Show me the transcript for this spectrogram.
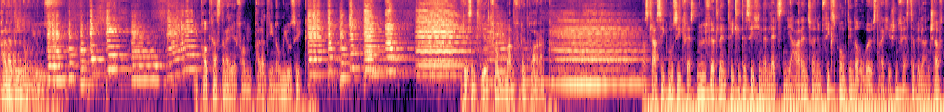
Paladino News. Die Podcast-Reihe von Paladino Music. Präsentiert von Manfred Horak. Das Klassikmusikfest Mühlviertel entwickelte sich in den letzten Jahren zu einem Fixpunkt in der oberösterreichischen Festivallandschaft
